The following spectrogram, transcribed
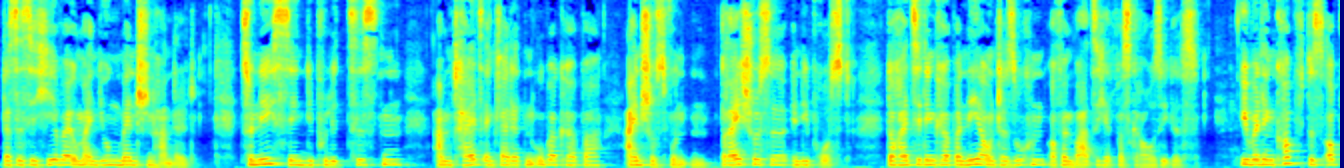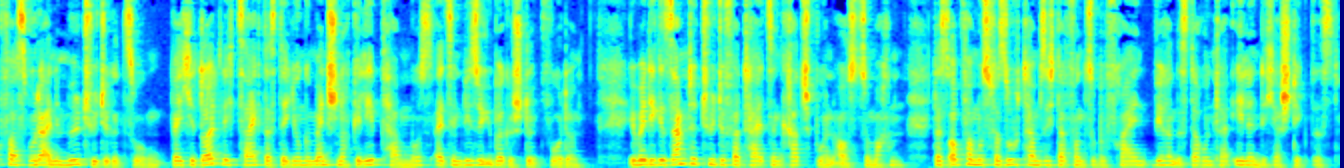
dass es sich hierbei um einen jungen Menschen handelt. Zunächst sehen die Polizisten am teils entkleideten Oberkörper Einschusswunden, drei Schüsse in die Brust. Doch als sie den Körper näher untersuchen, offenbart sich etwas Grausiges. Über den Kopf des Opfers wurde eine Mülltüte gezogen, welche deutlich zeigt, dass der junge Mensch noch gelebt haben muss, als ihm diese übergestülpt wurde. Über die gesamte Tüte verteilt sind Kratzspuren auszumachen. Das Opfer muss versucht haben, sich davon zu befreien, während es darunter elendig erstickt ist.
